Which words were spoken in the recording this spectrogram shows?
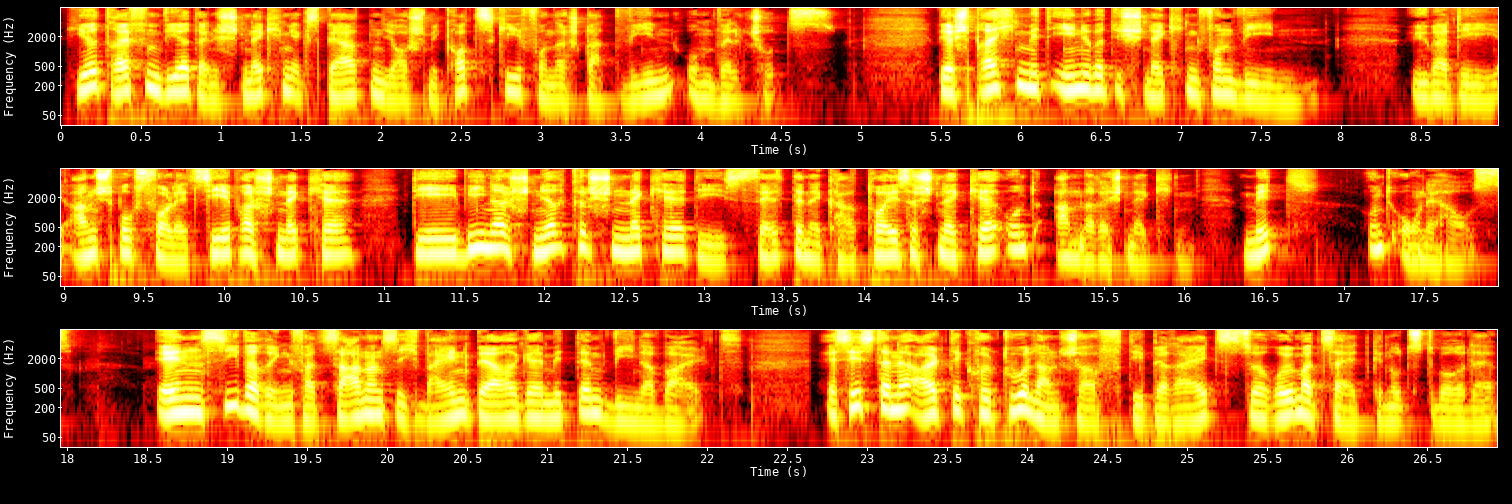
Hier treffen wir den Schneckenexperten Josch Mikotzki von der Stadt Wien Umweltschutz. Wir sprechen mit ihm über die Schnecken von Wien, über die anspruchsvolle Zebraschnecke, die Wiener Schnirkelschnecke, die seltene Kartäuserschnecke und andere Schnecken, mit und ohne Haus. In Sievering verzahnen sich Weinberge mit dem Wienerwald. Es ist eine alte Kulturlandschaft, die bereits zur Römerzeit genutzt wurde.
